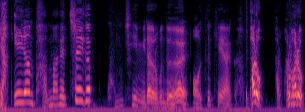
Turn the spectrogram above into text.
약 1년 반 만에 7급 공채입니다, 여러분들. 어떻게 해야 할까요? 바로, 바로, 바로, 바로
